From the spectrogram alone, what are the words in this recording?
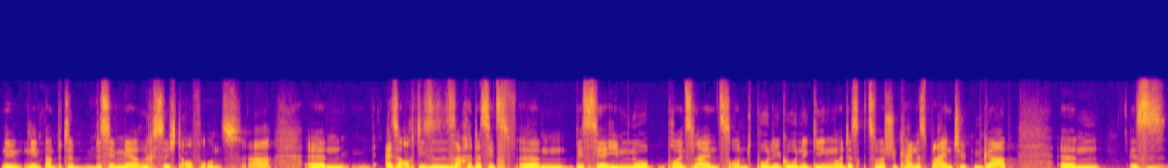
nehmt, nehmt mal bitte ein bisschen mehr Rücksicht auf uns. Ja. Ähm, also auch diese Sache, dass jetzt ähm, bisher eben nur Points, Lines und Polygone ging und es zum Beispiel keine Spline-Typen gab, ist,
